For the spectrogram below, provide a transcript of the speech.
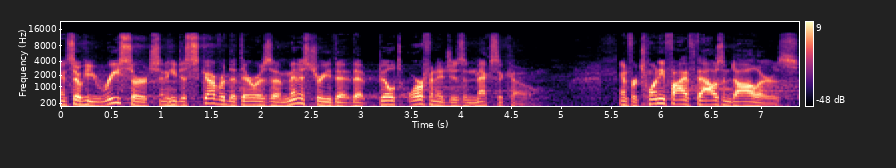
And so he researched and he discovered that there was a ministry that, that built orphanages in Mexico. And for $25,000,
